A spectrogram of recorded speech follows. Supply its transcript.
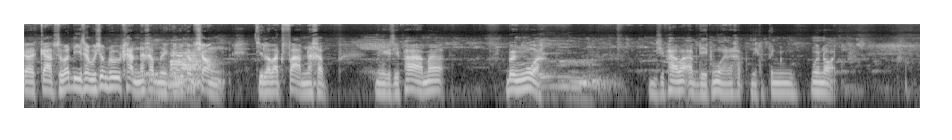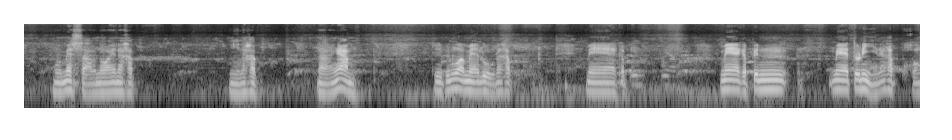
ก็กราบสวัสดีท่านผู้ชมทุกท่านนะครับวันนี้ก็อยู่กับช่องจิรวัตรฟาร์มนะครับวันนี่ก็สิพามาเบิ่งงัววันนี้สิพามาอัปเดตงัวนะครับ นี่ก็เป็นงัวหน่อยงัวแม่สาวน้อยนะครับ นี่นะครับหนางามนี่เป็นงัวแม่ลูกนะครับ แม่กับ แม่กับเป็นแม่ตัวนี้นะครับ ของ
